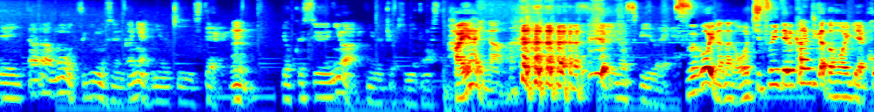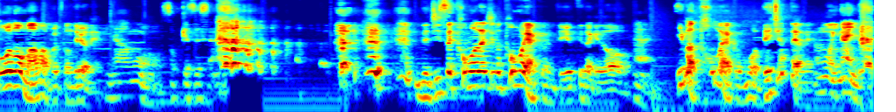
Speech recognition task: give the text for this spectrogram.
ていたら、もう次の瞬間には入金して、うん。翌週には入居決めてました。早いな。スピードスピードで。すごいな。なんか落ち着いてる感じかと思いきや、行動まあまあぶっ飛んでるよね。いや、もう即決でしたね。で、実際友達のともやくんって言ってたけど、はい。今ともやくんもう出ちゃったよね。もういないんですよ。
